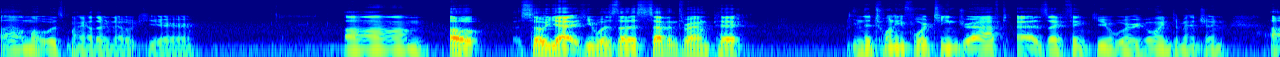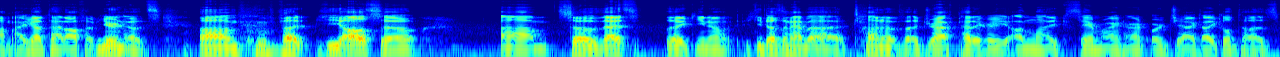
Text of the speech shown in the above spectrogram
um, what was my other note here? Um, oh, so yeah, he was a seventh round pick in the 2014 draft, as I think you were going to mention. Um, I got that off of your notes. Um, but he also, um, so that's like, you know, he doesn't have a ton of a draft pedigree, unlike Sam Reinhart or Jack Eichel does.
